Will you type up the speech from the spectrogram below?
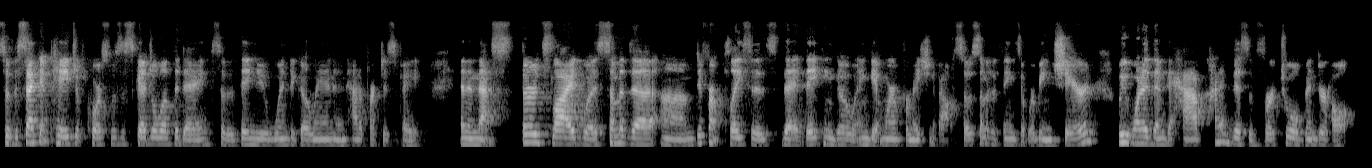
So the second page, of course, was the schedule of the day so that they knew when to go in and how to participate. And then that third slide was some of the um, different places that they can go and get more information about. So some of the things that were being shared, we wanted them to have kind of this virtual vendor hall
